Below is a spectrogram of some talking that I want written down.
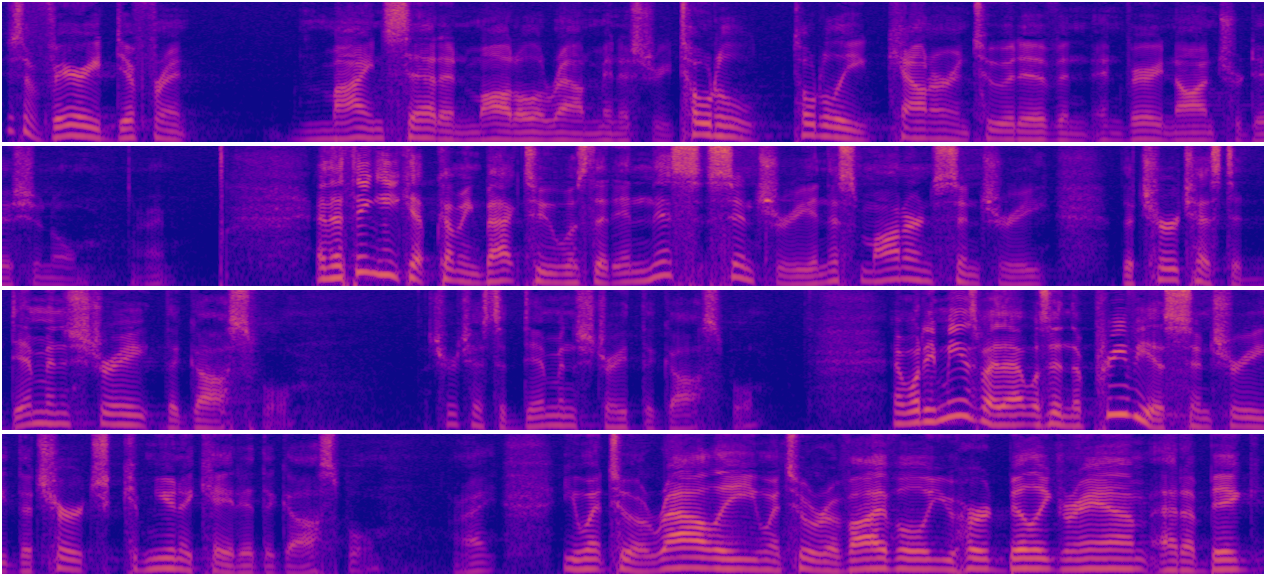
It's a very different mindset and model around ministry. Total, totally counterintuitive and, and very non traditional. And the thing he kept coming back to was that in this century, in this modern century, the church has to demonstrate the gospel. The church has to demonstrate the gospel. And what he means by that was in the previous century, the church communicated the gospel. Right? You went to a rally, you went to a revival, you heard Billy Graham at a big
